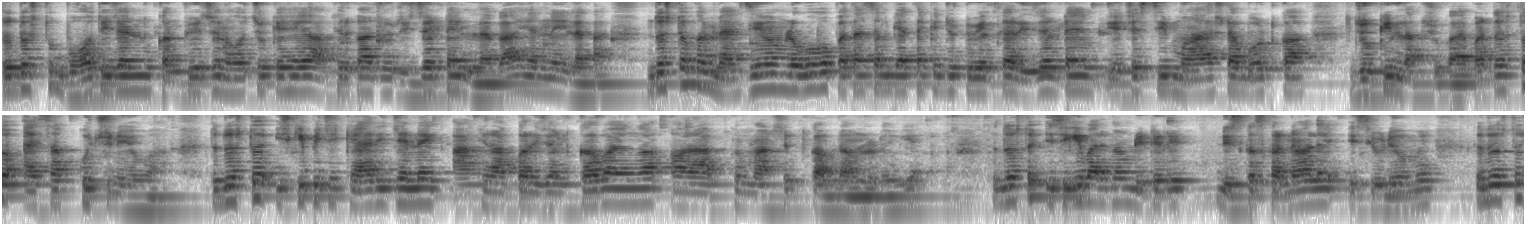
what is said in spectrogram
तो दोस्तों, बहुत ही जन कन्फ्यूज़न हो चुके हैं आखिरकार जो रिज़ल्ट है, लगा या नहीं लगा। दोस्तों, कल मैक्सिमम लोगों को पता चल गया था कि जो ट्वेल्थ का रिज़ल्ट है एचएससी महाराष्ट्र बोर्ड का, जो कि लग चुका है। पर दोस्तों, ऐसा कुछ नहीं हुआ। तो दोस्तों, इसके पीछे क्या रीजन है? आखिर आपका रिज़ल्ट कब आएगा और आपका मार्कशीट कब डाउनलोड होगी? तो दोस्तों, इसी के बारे में हम डिटेली डिस्कस करने वाले इस वीडियो में। तो दोस्तों,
